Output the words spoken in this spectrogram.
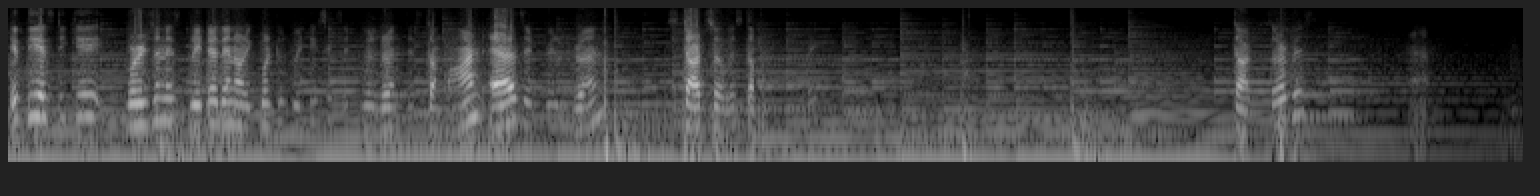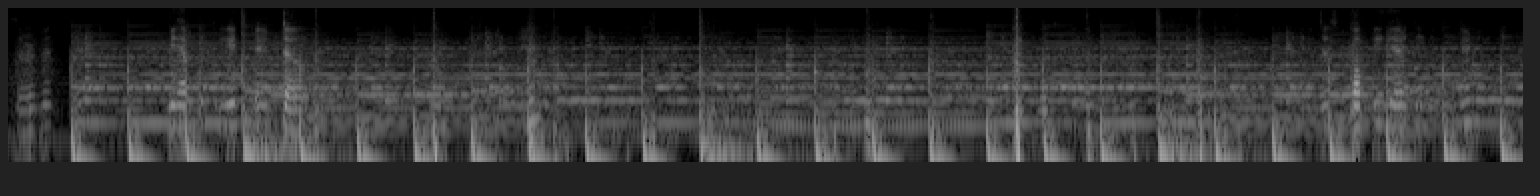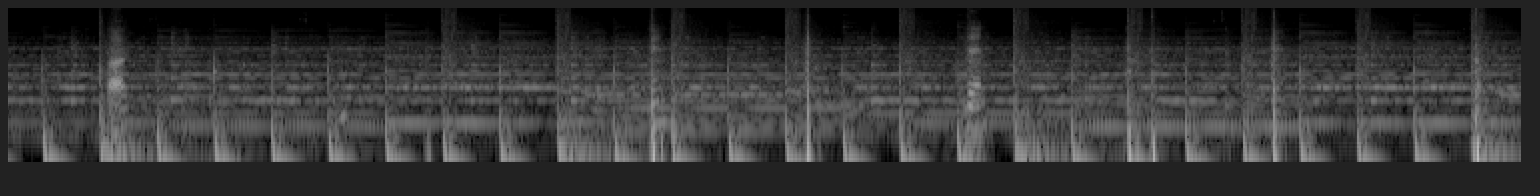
If the SDK version is greater than or equal to 26 it will run this command as it will run start service command start service we have to create it uh, just copy here the new intent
